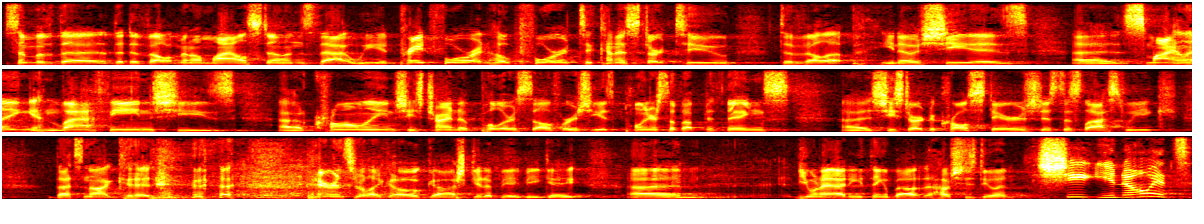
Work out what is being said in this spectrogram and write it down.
some of the the developmental milestones that we had prayed for and hoped for to kind of start to develop. You know she is uh, smiling and laughing. She's uh, crawling. She's trying to pull herself or she is pulling herself up to things. Uh, she started to crawl stairs just this last week. That's not good. Parents are like oh gosh get a baby gate. Um, you want to add anything about how she's doing? She, you know, it's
